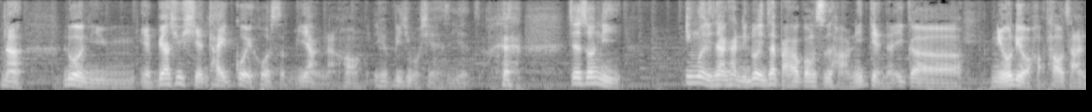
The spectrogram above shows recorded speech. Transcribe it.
那如果你也不要去嫌太贵或什么样的哈，因为毕竟我现在是业者，就是说你，因为你想想看，你如果你在百货公司哈，你点了一个牛柳好套餐，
